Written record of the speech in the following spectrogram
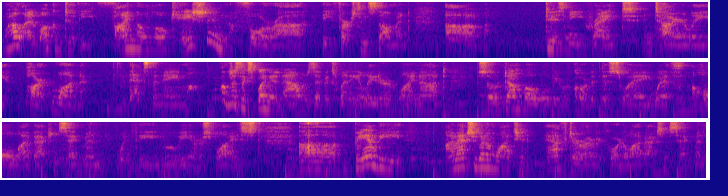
Well, and welcome to the final location for uh, the first installment of Disney Ranked Entirely Part 1. That's the name. I'll just explain it now instead of explaining it later. Why not? So Dumbo will be recorded this way with a whole live action segment with the movie interspliced. Uh, Bambi, I'm actually going to watch it after I record a live action segment,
